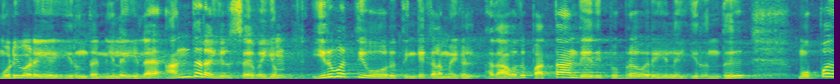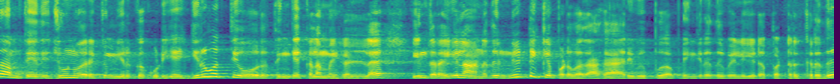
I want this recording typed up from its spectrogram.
முடிவடைய இருந்த நிலையில் அந்த ரயில் சேவையும் இருபத்தி ஓரு திங்கட்கிழமைகள் அதாவது பத்தாம் தேதி பிப்ரவரியில் இருந்து முப்பதாம் தேதி ஜூன் வரைக்கும் இருக்கக்கூடிய இருபத்தி ஓரு திங்கட்கிழமைகளில் இந்த ரயிலானது நீட்டிக்கப்படுவதாக அறிவிப்பு அப்படிங்கிறது வெளியிடப்பட்டிருக்கிறது.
